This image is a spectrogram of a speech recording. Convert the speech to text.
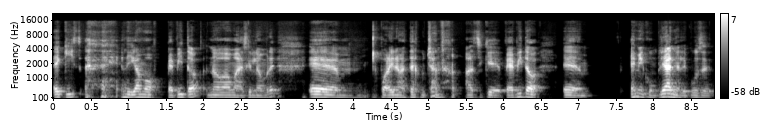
X, digamos Pepito, no vamos a decir el nombre, em, por ahí nos está escuchando. Así que, Pepito, em, es mi cumpleaños, le puse.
